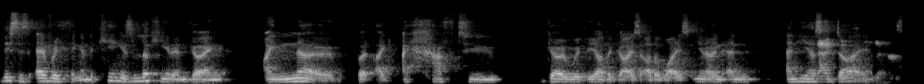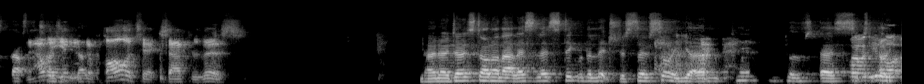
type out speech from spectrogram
this is everything. And the king is looking at him going, I know, but I, I have to go with the other guys. Otherwise, you know, and, and, and he has to die. to- That's, that's Now we get tragic. into politics after this. No, no, don't start on that. Let's let's stick with the literature. So sorry, yeah. Um, uh, Well, you know,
